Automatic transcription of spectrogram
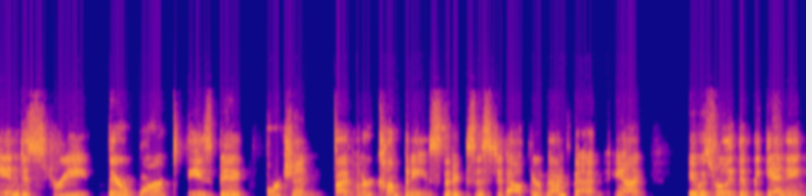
industry, there weren't these big Fortune 500 companies that existed out there mm-hmm. back then. And it was really the beginning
